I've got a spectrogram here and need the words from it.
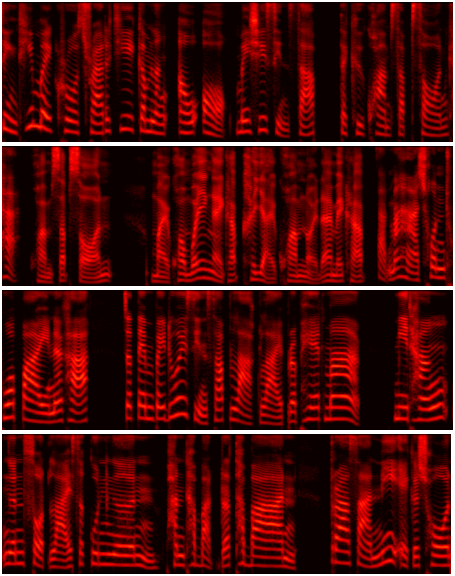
สิ่งที่ MicroStrategy กำลังเอาออกไม่ใช่สินทรัพย์ แต่คือความซับซ้อนค่ะ ความซับซ้อน หมายความว่ายังไงครับ ขยายความหน่อยได้ไหมครับสัตว์มหาชนทั่วไปนะคะ จะเต็มไปด้วยสินทรัพย์หลากหลายประเภทมาก มีทั้งเงินสดหลายสกุลเงิน พันธบัตรรัฐบาล ตราสารหนี้เอกชน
